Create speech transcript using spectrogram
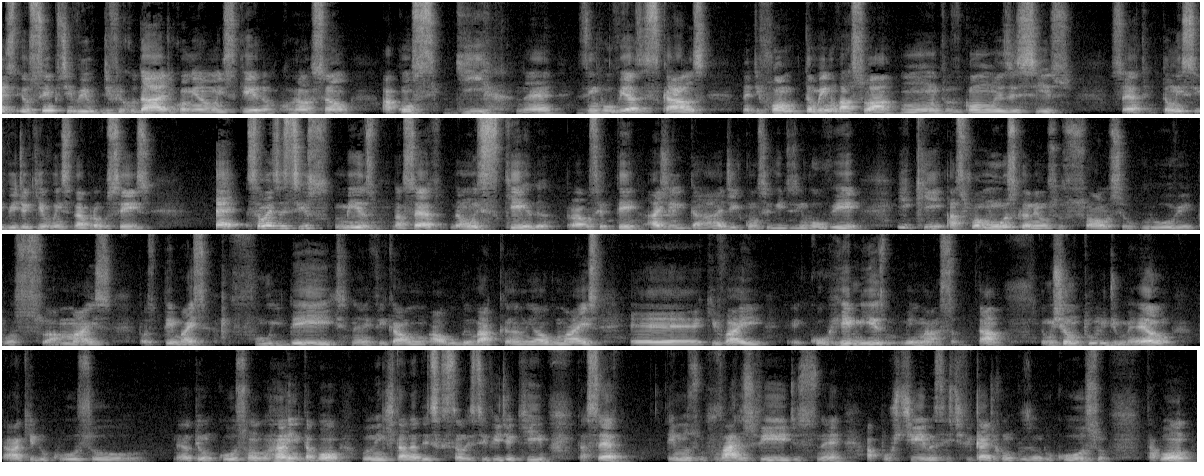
Rapaz, eu sempre tive dificuldade com a minha mão esquerda com relação a conseguir né, desenvolver as escalas né, de forma que também não vá soar muito como um exercício, certo? Então nesse vídeo aqui eu vou ensinar para vocês é, são exercícios mesmo, tá certo? Da mão esquerda, para você ter agilidade, conseguir desenvolver e que a sua música, né, o seu solo, o seu groove possa soar mais, possa ter mais fluidez, né? Ficar um, algo bem bacana e algo mais é, que vai é, correr mesmo, bem massa, tá? Eu me chamo Túlio de Melo, tá? Aqui do curso, né? eu tenho um curso online, tá bom? O link está na descrição desse vídeo aqui, tá certo? Temos vários vídeos, né? Apostila, certificado de conclusão do curso, tá bom?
